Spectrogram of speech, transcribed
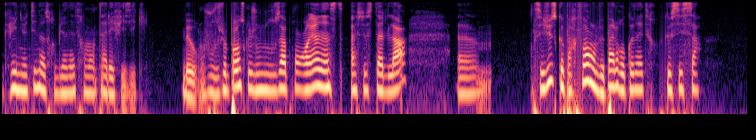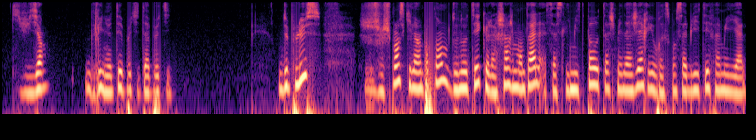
grignoter notre bien-être mental et physique. Mais bon, je, pense que je ne vous apprends rien à, ce stade-là. Euh, c'est juste que parfois on ne veut pas le reconnaître, que c'est ça qui vient grignoter petit à petit. De plus, je, pense qu'il est important de noter que la charge mentale, ça ne se limite pas aux tâches ménagères et aux responsabilités familiales.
